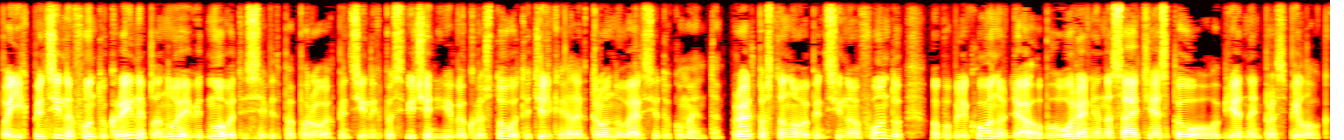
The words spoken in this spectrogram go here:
Поїх. Пенсійний фонд України планує відмовитися від паперових пенсійних посвідчень і використовувати тільки електронну версію документа. Проект постанови пенсійного фонду опубліковано для обговорення на сайті СПО об'єднань профспілок.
